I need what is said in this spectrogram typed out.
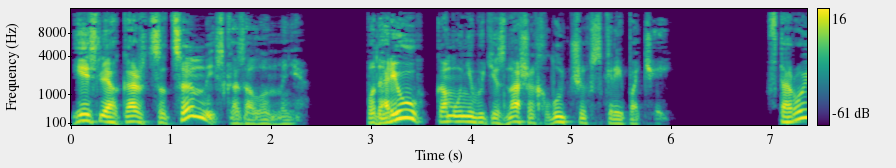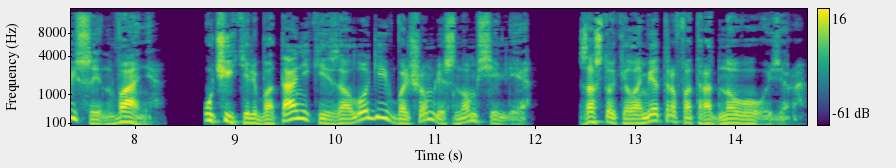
«Если окажется ценный, — сказал он мне, — подарю кому-нибудь из наших лучших скрипачей». Второй сын, Ваня, учитель ботаники и зоологии в большом лесном селе, за сто километров от родного озера.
